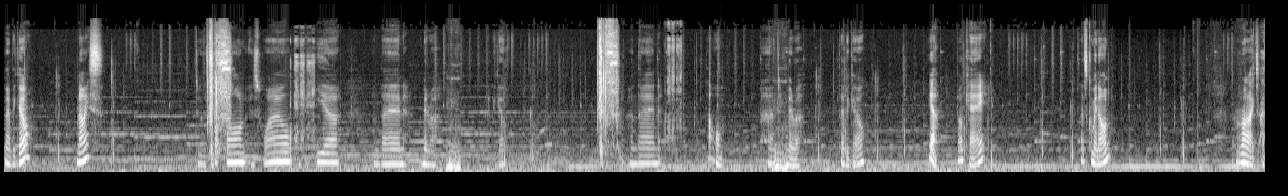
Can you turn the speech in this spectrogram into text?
There we go. Nice. Do the top one as well. Here. And then mirror. There we go. And then that one. And mirror. Go. Yeah. Okay. That's coming on. Right, I'm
